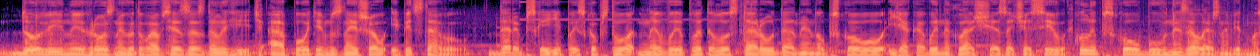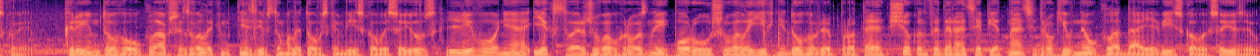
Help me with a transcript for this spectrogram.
До війни Грозний готувався заздалегідь, а потім знайшов і підставу. Дербське єпископство не виплатило стару данину Пскову, яка виникла ще за часів, коли Псков був незалежним від Москви. Крім того, уклавши з Великим князівством Литовським військовий союз, Лівонія, як стверджував Грозний, порушувала їхній договір про те, що конфедерація 15 років не укладає військових союзів.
